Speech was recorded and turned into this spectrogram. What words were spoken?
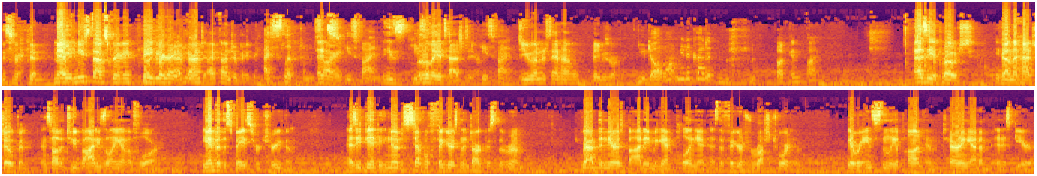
it's right there. Ma'am, Baby- can you stop screaming? baby Quick, right I here. found I found your baby. I slipped him. It's- Sorry, he's fine. He's, He's- literally attached to you. He's fine. Do you understand how babies work? You don't want me to cut it? Fucking fine. As he approached, he found the hatch open and saw the two bodies laying on the floor. He entered the space to retrieve them. As he did, he noticed several figures in the darkness of the room. He grabbed the nearest body and began pulling it as the figures rushed toward him. They were instantly upon him, tearing at him in his gear.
